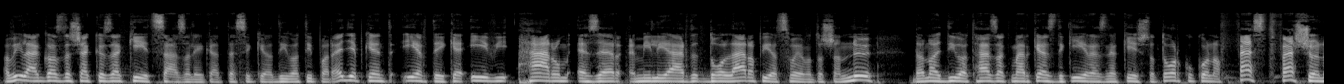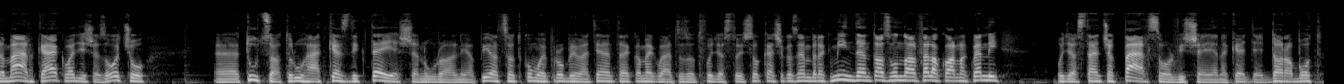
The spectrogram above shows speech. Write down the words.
A világgazdaság közel 2%-át teszi ki a divatipar. Egyébként értéke évi 3000 milliárd dollár, a piac folyamatosan nő, de a nagy divatházak már kezdik érezni a kést a torkukon. A fast fashion márkák, vagyis az olcsó e, tucat ruhák kezdik teljesen uralni a piacot, komoly problémát jelentenek a megváltozott fogyasztói szokások. Az emberek mindent azonnal fel akarnak venni, hogy aztán csak párszor viseljenek egy-egy darabot.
